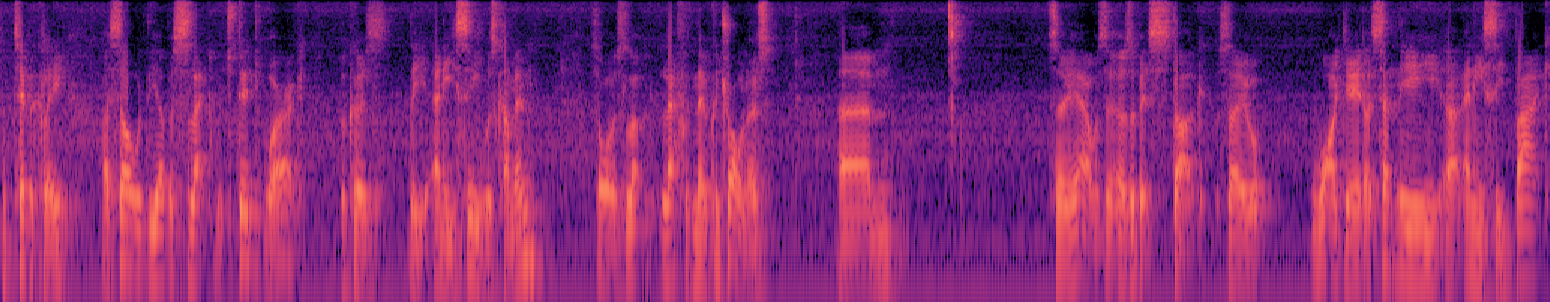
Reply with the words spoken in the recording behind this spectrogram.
typically. I sold the other select which did work because the NEC was coming so I was left with no controllers. Um, so yeah, I was, I was a bit stuck. So what I did, I sent the uh, NEC back.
